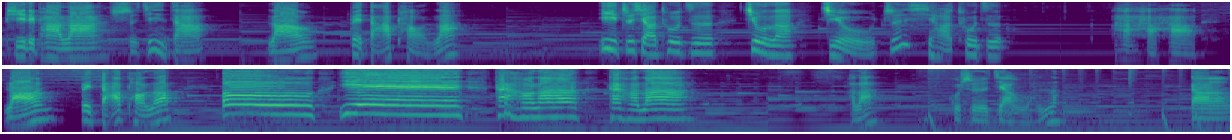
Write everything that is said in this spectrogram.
噼里啪啦使劲砸，狼被打跑了。一只小兔子救了九只小兔子，哈哈哈！狼被打跑了。哦耶！太好啦，太好啦！好啦，故事讲完了。当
